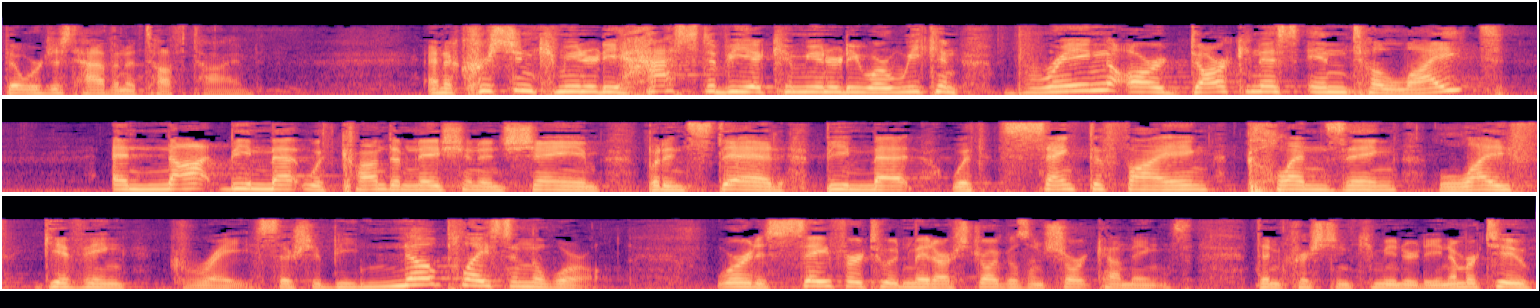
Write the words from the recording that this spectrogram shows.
that we're just having a tough time. And a Christian community has to be a community where we can bring our darkness into light and not be met with condemnation and shame, but instead be met with sanctifying, cleansing, life-giving grace. There should be no place in the world where it is safer to admit our struggles and shortcomings than Christian community. Number two,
